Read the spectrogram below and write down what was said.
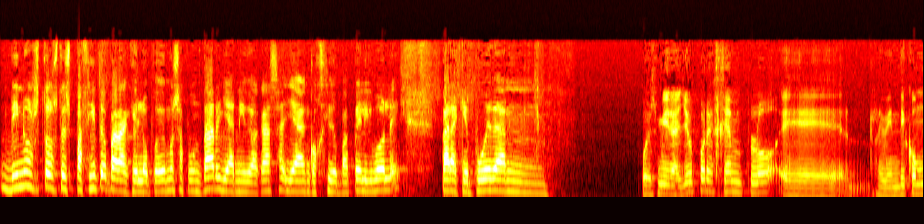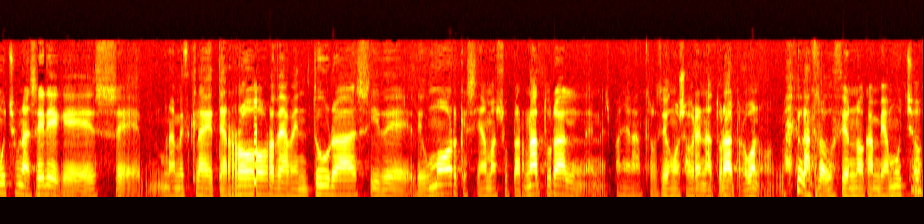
dinos dos despacito para que lo podemos apuntar. Ya han ido a casa, ya han cogido papel y bole para que puedan. Pues mira, yo por ejemplo eh, reivindico mucho una serie que es eh, una mezcla de terror, de aventuras y de, de humor que se llama Supernatural, en España la traducción es sobrenatural, pero bueno, la traducción no cambia mucho,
